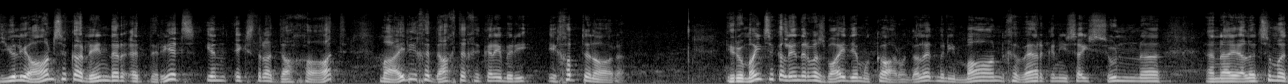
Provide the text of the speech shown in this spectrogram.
Die Juliaanse kalender het reeds een ekstra dag gehad, maar hy het die gedagte gekry by die Egiptenare. Die Romeinse kalender was baie de mekaar, want hulle het met die maan gewerk in die seisoene en hy hulle het sommer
